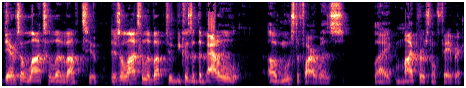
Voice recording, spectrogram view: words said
there's a lot to live up to. There's a lot to live up to because of the Battle of Mustafar was like my personal favorite.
